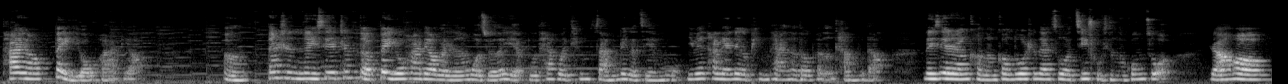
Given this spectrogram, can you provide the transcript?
他要被优化掉，嗯，但是那些真的被优化掉的人，我觉得也不太会听咱们这个节目，因为他连这个平台他都可能看不到。那些人可能更多是在做基础性的工作，然后，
